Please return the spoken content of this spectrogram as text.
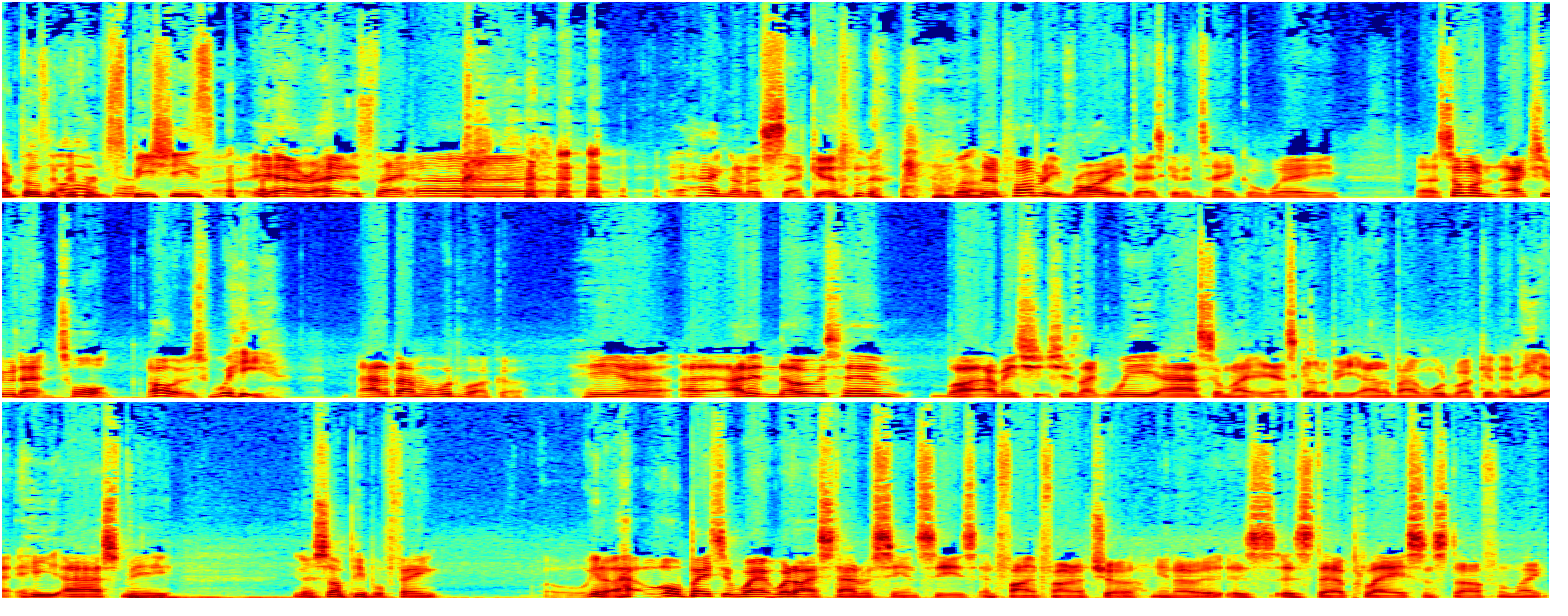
aren't those a Oh, different for- species? yeah, right. It's like, uh, hang on a second. but they're probably worried that it's going to take away. Uh, someone actually with that talk. Oh, it was we, Alabama woodworker. He, uh, I, I didn't know it was him, but I mean, she, she's like, we asked. I'm like, yeah, it's got to be Alabama woodworking. And he, he asked me, you know, some people think, you know, how, well, basically, where, where do I stand with CNCs and fine furniture? You know, is is their place and stuff? I'm like,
